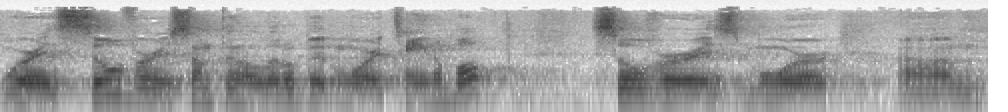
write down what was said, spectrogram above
whereas silver is something a little bit more attainable. Silver is more um,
